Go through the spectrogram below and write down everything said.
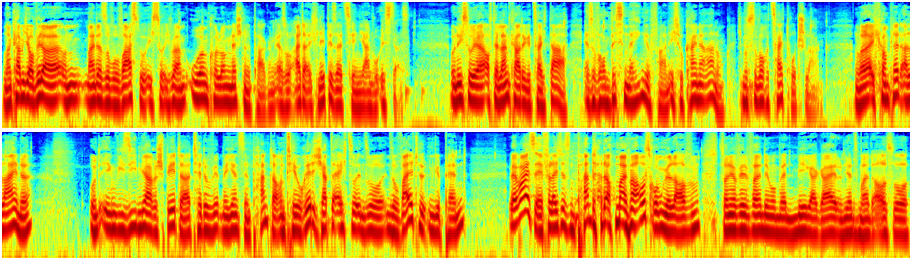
Und dann kam ich auch wieder und meinte so, wo warst du? Ich so, ich war im Uang Kolong National Park. Und er so, Alter, ich lebe hier seit zehn Jahren, wo ist das? Und ich so, ja, auf der Landkarte gezeigt, da. Er so, warum bist du denn da hingefahren? Ich so, keine Ahnung. Ich musste eine Woche Zeit totschlagen. Und war da ich komplett alleine. Und irgendwie sieben Jahre später tätowiert mir Jens den Panther. Und theoretisch, ich habe da echt so in so in so Waldhütten gepennt. Wer weiß, ey, vielleicht ist ein Panther da auch mal im Haus rumgelaufen. Das fand ich auf jeden Fall in dem Moment mega geil. Und Jens meinte auch so,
